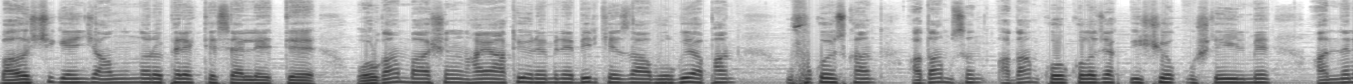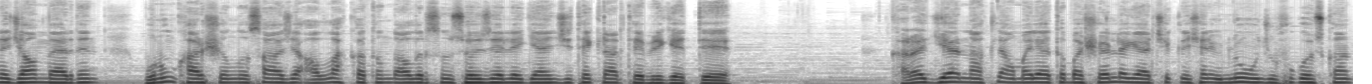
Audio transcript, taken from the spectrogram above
bağışçı genci alnından öperek teselli etti. Organ bağışının hayatı önemine bir kez daha vurgu yapan Ufuk Özkan adamsın adam korkulacak bir şey yokmuş değil mi annene can verdin bunun karşılığını sadece Allah katında alırsın sözleriyle genci tekrar tebrik etti. Karaciğer nakli ameliyatı başarıyla gerçekleşen ünlü oyuncu Ufuk Özkan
